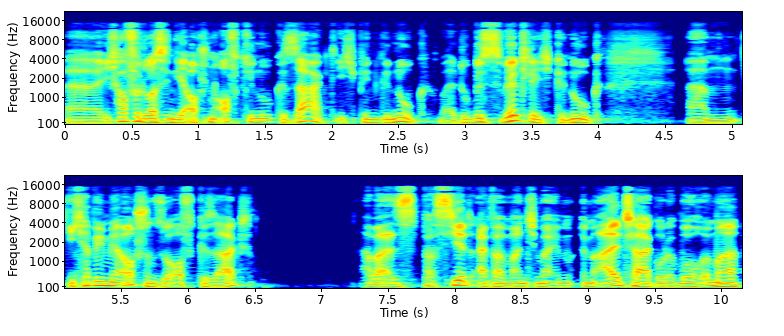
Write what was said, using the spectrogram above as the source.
Äh, ich hoffe, du hast ihn dir auch schon oft genug gesagt. Ich bin genug, weil du bist wirklich genug. Ähm, ich habe ihn mir auch schon so oft gesagt. Aber es passiert einfach manchmal im, Alltag oder wo auch immer,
